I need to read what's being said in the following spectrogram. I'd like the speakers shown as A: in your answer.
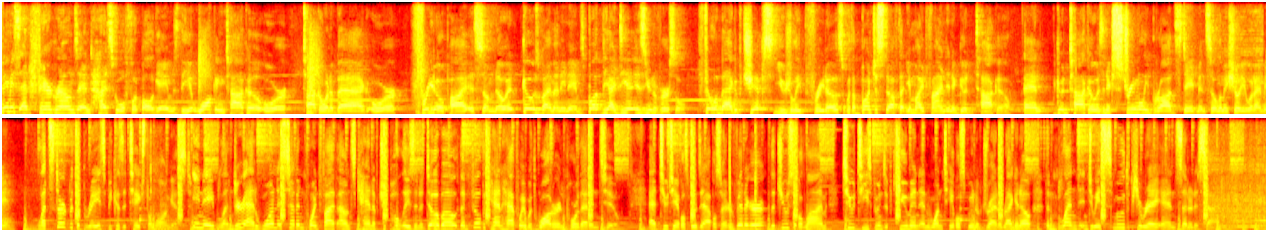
A: Famous at fairgrounds and high school football games, the walking taco or taco in a bag or Frito pie as some know it goes by many names, but the idea is universal. Fill a bag of chips, usually Fritos, with a bunch of stuff that you might find in a good taco. And good taco is an extremely broad statement, so let me show you what I mean. Let's start with the braise because it takes the longest. In a blender, add one 7.5 ounce can of chipotles and adobo, then fill the can halfway with water and pour that in too. Add 2 tablespoons of apple cider vinegar, the juice of a lime, 2 teaspoons of cumin, and 1 tablespoon of dried oregano, then blend into a smooth puree and set it aside.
